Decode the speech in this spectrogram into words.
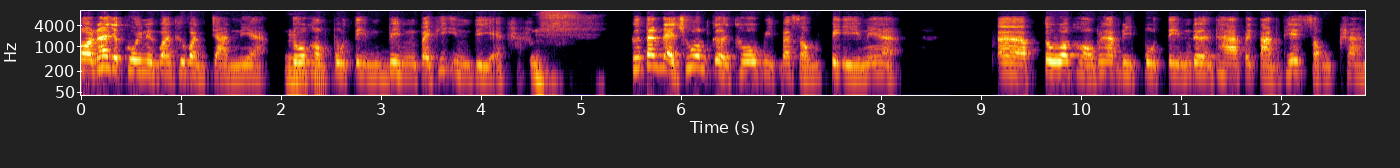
ก่อนน่าจะคุยหนึ่งวันคือวันจันทร์เนี่ย ตัวของปูตินบินไปที่อินเดียค่ะ คือตั้งแต่ช่วงเกิดโควิดมาสองปีเนี่ย ตัวของประธานาธิบดีปูตินเดินทางไปต่างประเทศสองครั้ง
